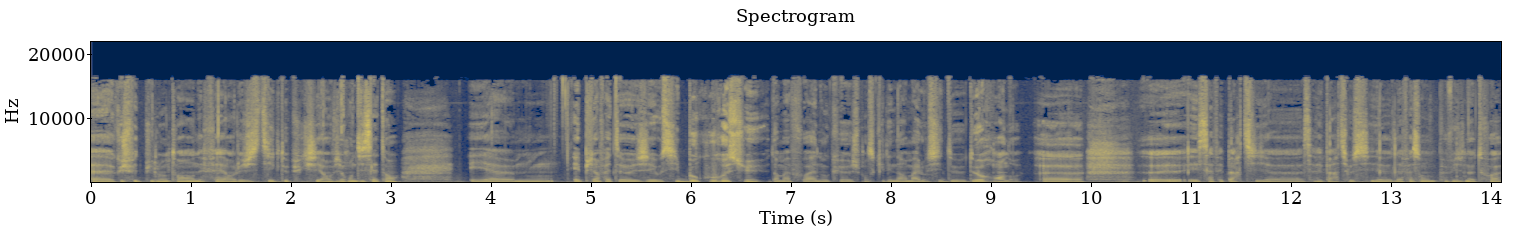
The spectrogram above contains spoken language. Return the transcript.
que je fais depuis longtemps, en effet, en logistique, depuis que j'ai environ 17 ans. Et, euh, et puis en fait, euh, j'ai aussi beaucoup reçu dans ma foi, donc euh, je pense qu'il est normal aussi de, rendre. et ça fait partie, ça fait partie aussi de la façon dont on peut vivre notre foi.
